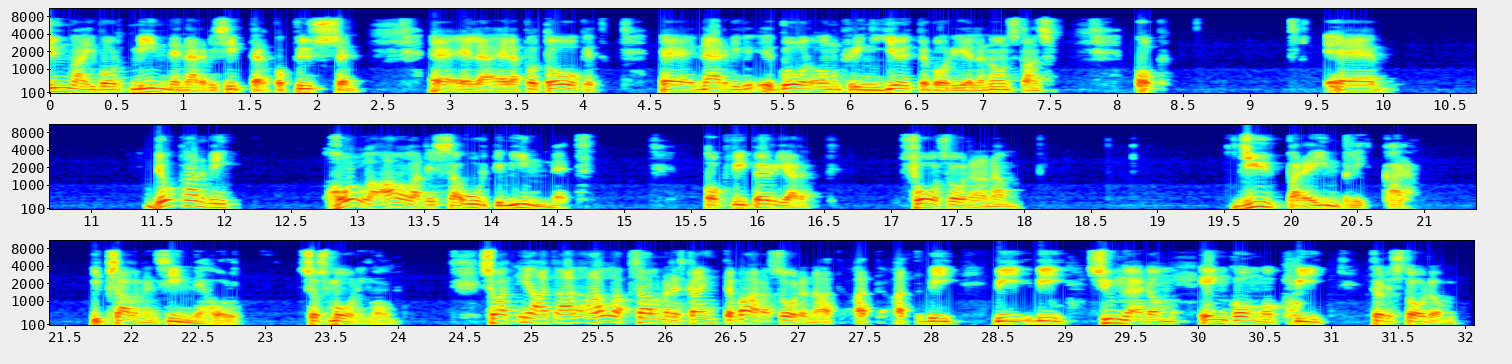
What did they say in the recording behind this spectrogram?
sjunga i vårt minne när vi sitter på bussen eh, eller, eller på tåget, när vi går omkring Göteborg eller någonstans. Och då kan vi hålla alla dessa ord i minnet och vi börjar få sådana djupare inblickar i psalmens innehåll så småningom. Så att, att, att alla psalmer ska inte vara sådana att, att, att vi, vi, vi sjunger dem en gång och vi förstår dem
